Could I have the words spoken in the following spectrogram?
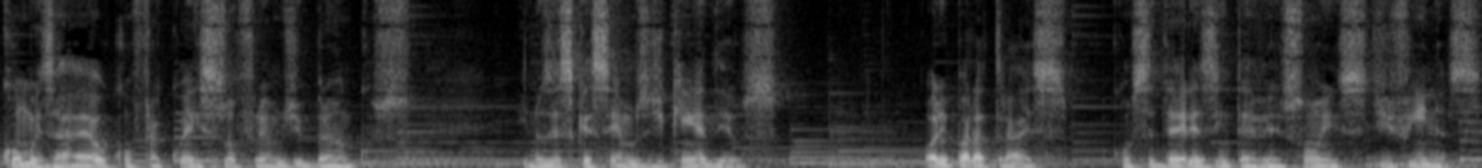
Como Israel, com frequência sofremos de brancos e nos esquecemos de quem é Deus. Olhe para trás, considere as intervenções divinas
